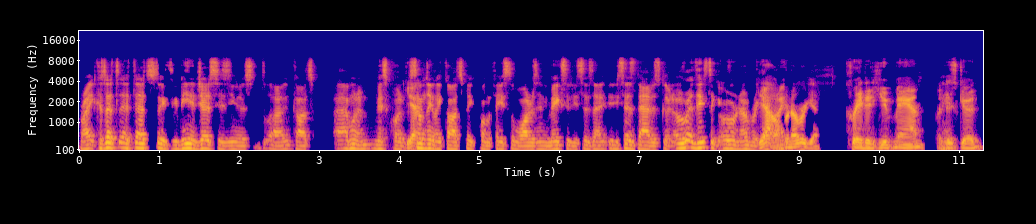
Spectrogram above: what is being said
right? Because that's that's the beginning of Genesis. You know, uh, God's. I'm going to misquote it. Yeah. Something like God spake upon the face of the waters, and He makes it. He says that He says that is good. Over, I think it's like over and over again. Yeah, right? over and over again. Created human man, it is good.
